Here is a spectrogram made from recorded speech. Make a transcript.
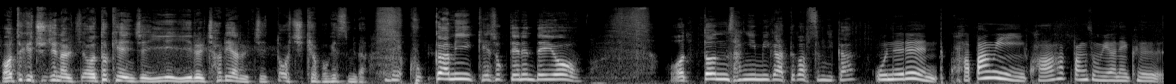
어떻게 추진할지 어떻게 이제 이 일을 처리할지 또 지켜보겠습니다. 네. 국감이 계속되는데요. 어떤 상임위가 뜨겁습니까? 오늘은 과방위 과학방송위원회 그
